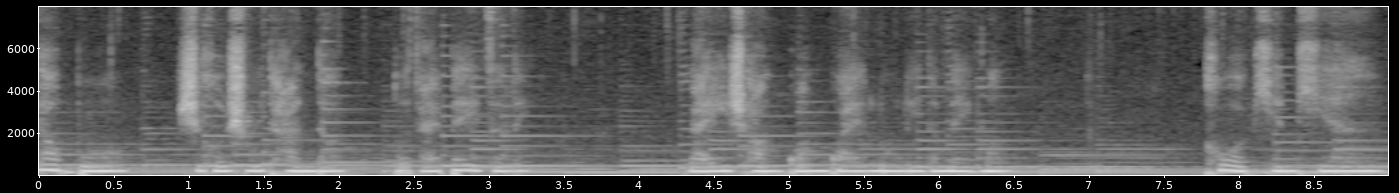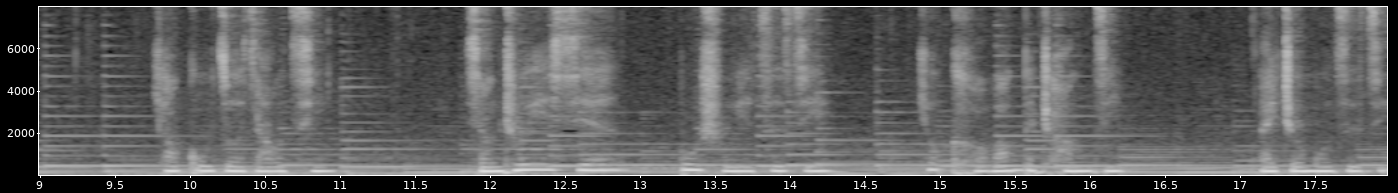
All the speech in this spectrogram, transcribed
要不适合舒坦的。躲在被子里，来一场光怪陆离的美梦。可我偏偏要故作矫情，想出一些不属于自己又渴望的场景，来折磨自己。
